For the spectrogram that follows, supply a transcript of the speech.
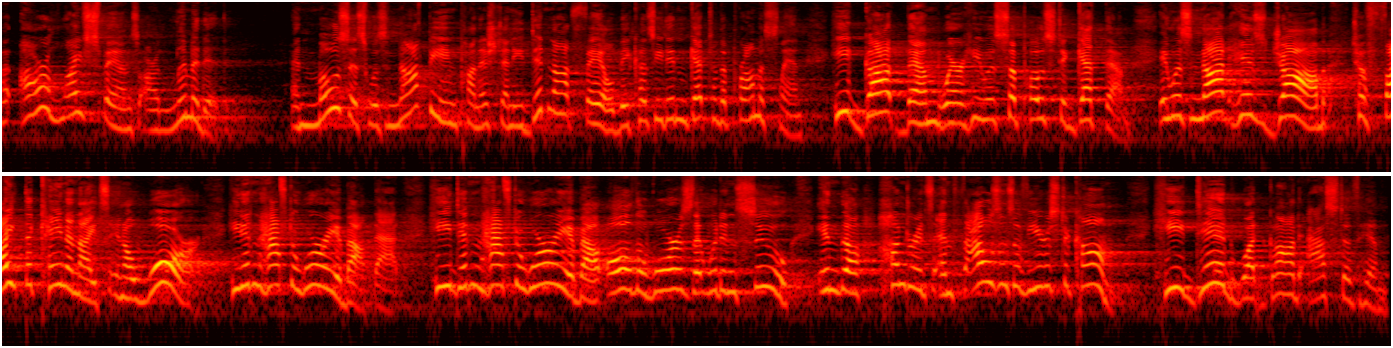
But our lifespans are limited, And Moses was not being punished and he did not fail because he didn't get to the promised land. He got them where he was supposed to get them. It was not his job to fight the Canaanites in a war. He didn't have to worry about that. He didn't have to worry about all the wars that would ensue in the hundreds and thousands of years to come. He did what God asked of him,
